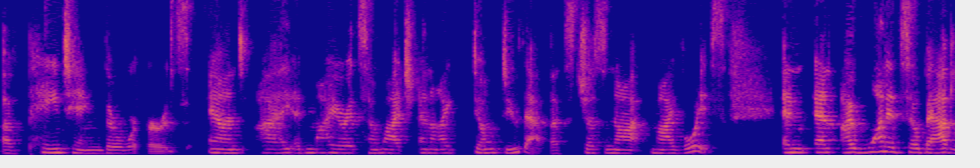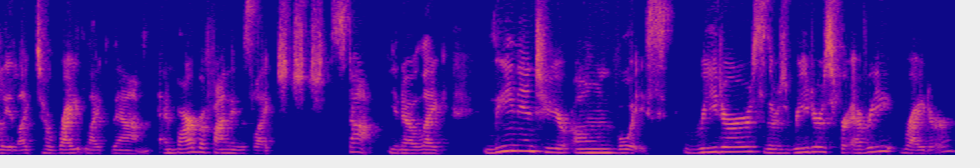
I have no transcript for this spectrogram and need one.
of painting their words and i admire it so much and i don't do that. That's just not my voice. And and i wanted so badly like to write like them. And barbara finally was like stop you know like lean into your own voice. Readers there's readers for every writer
